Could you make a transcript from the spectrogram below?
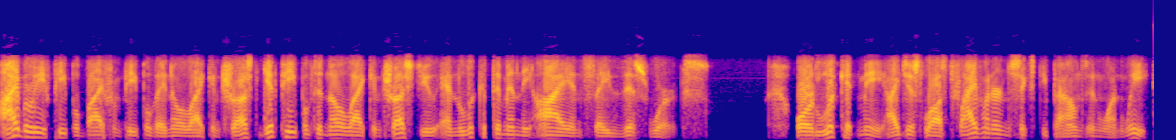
I believe people buy from people they know, like, and trust. Get people to know, like, and trust you, and look at them in the eye and say, This works. Or look at me. I just lost 560 pounds in one week,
